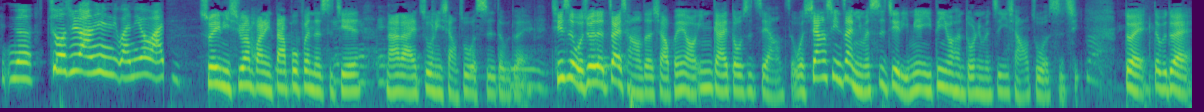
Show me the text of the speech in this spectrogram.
呢出去外面玩又玩。所以你希望把你大部分的时间拿来做你想做的事，对不对？其实我觉得在场的小朋友应该都是这样子。我相信在你们世界里面一定有很多你们自己想要做的事情，对对不对？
